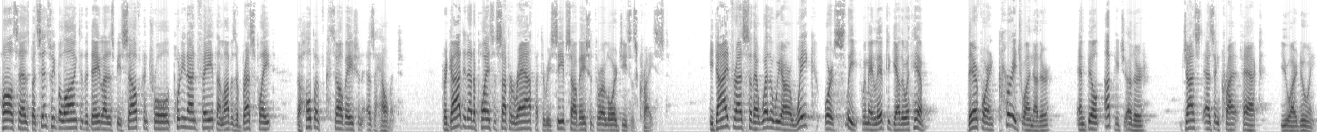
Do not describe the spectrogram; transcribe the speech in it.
Paul says, But since we belong to the day, let us be self-controlled, putting on faith and love as a breastplate, the hope of salvation as a helmet. For God did not appoint us to suffer wrath, but to receive salvation through our Lord Jesus Christ. He died for us so that whether we are awake or asleep, we may live together with Him. Therefore, encourage one another and build up each other, just as in fact you are doing.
